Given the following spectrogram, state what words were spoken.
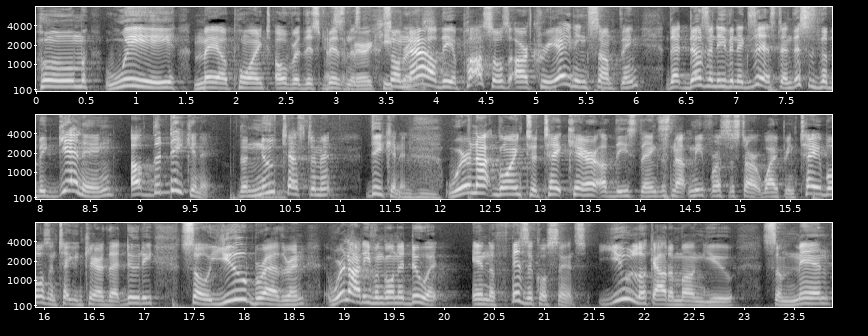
whom we may appoint over this a business. so phrase. now the apostles are creating something that doesn't even exist. And this is the beginning of the deaconate, the New Testament deaconate. Mm-hmm. We're not going to take care of these things. It's not meet for us to start wiping tables and taking care of that duty. So, you, brethren, we're not even going to do it in the physical sense. You look out among you some men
